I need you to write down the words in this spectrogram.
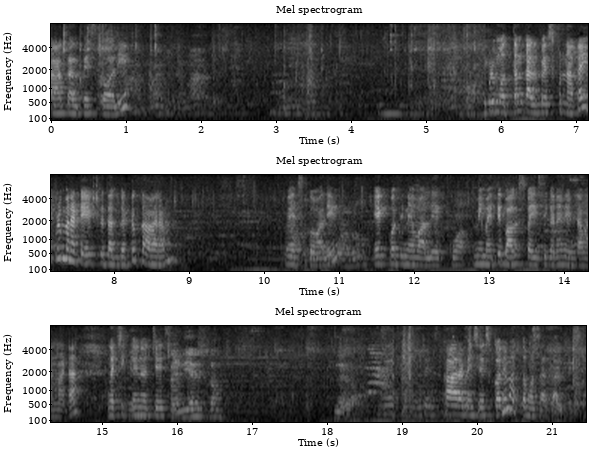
బాగా కలిపేసుకోవాలి. ఇప్పుడు మొత్తం కలిపేసుకున్నాక ఇప్పుడు మన టేస్ట్కి తగ్గట్టు కారం వేసుకోవాలి. ఎక్కువ తినే వాళ్ళు ఎక్కువ. మేమైతే బాగా స్పైసీగానే తింటామన్నమాట. ఇంకా చికెన్ వచ్చేసి కారం వేసేసుకొని మొత్తం ఒకసారి కలిపేసుకో.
